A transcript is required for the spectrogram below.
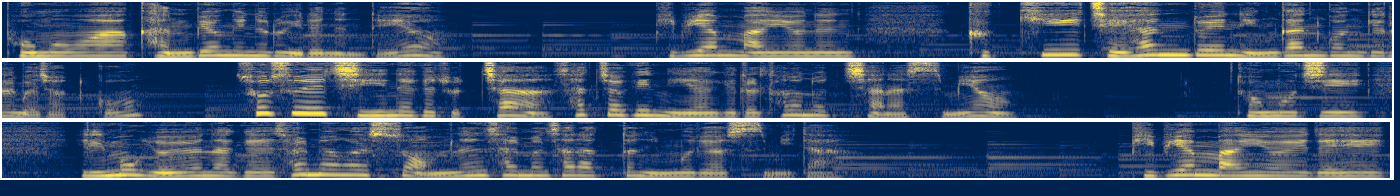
보모와 간병인으로 일했는데요. 비비안 마이어는 극히 제한된 인간관계를 맺었고 소수의 지인에게조차 사적인 이야기를 털어놓지 않았으며 도무지 일목요연하게 설명할 수 없는 삶을 살았던 인물이었습니다. 비비안 마이어에 대해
